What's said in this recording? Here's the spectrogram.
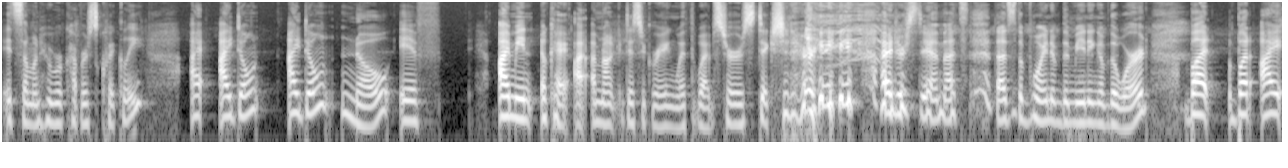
it's someone who recovers quickly, I, I don't I don't know if I mean, okay, I, am not disagreeing with Webster's dictionary. I understand that's that's the point of the meaning of the word, but but I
